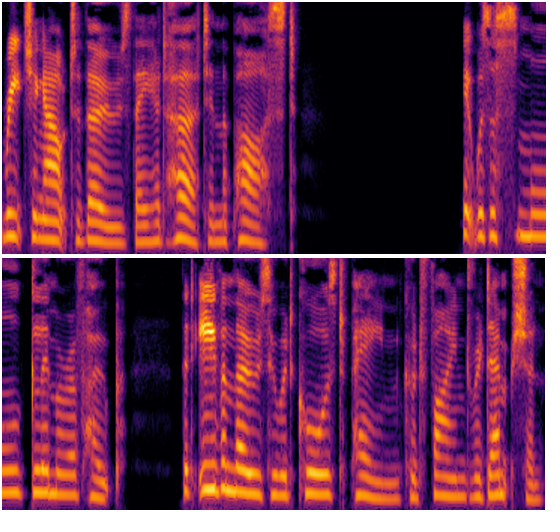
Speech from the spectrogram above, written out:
reaching out to those they had hurt in the past. It was a small glimmer of hope that even those who had caused pain could find redemption.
